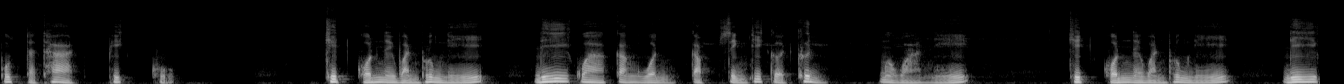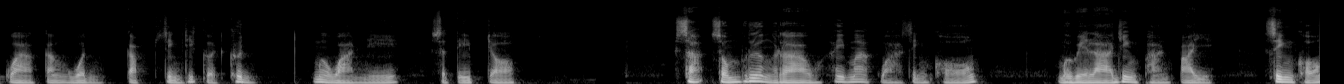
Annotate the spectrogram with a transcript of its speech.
พุทธทาสภิกขุ คิดค้นในวันพรุ่งนี้ ดีกว่ากังวลกับสิ่งที่เกิดขึ้นเมื่อวานนี้ คิดค้นในวันพรุ่งนี้ ดีกว่ากังวลกับสิ่งที่เกิดขึ้น เมื่อวานนี้สตีฟจ็อบส์สะสมเรื่องราวให้มากกว่าสิ่งของ เมื่อเวลายิ่งผ่านไป สิ่งของ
